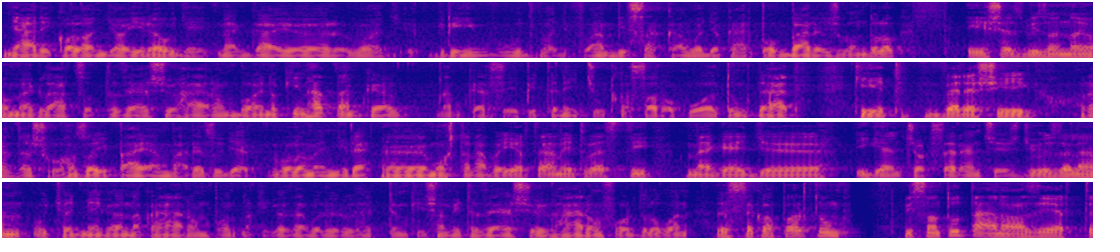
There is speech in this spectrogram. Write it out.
nyári kalandjaira, ugye itt Maguire, vagy Greenwood, vagy Van vagy akár Pogbára is gondolok, és ez bizony nagyon meglátszott az első három bajnokin, hát nem kell, nem kell szépíteni, csutka szarok voltunk, tehát két vereség, ráadásul hazai pályán, bár ez ugye valamennyire mostanában értelmét veszti, meg egy igencsak szerencsés győzelem, úgyhogy még annak a három pontnak igazából örülhettünk is, amit az első három fordulóban összekapartunk. Viszont utána azért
